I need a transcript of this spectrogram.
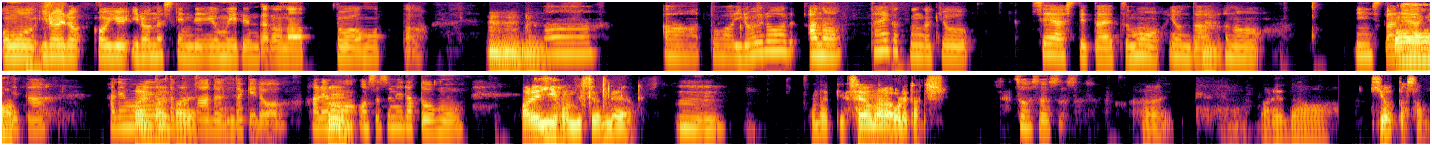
思う、いろいろ、こういういろんな視点で読めるんだろうなとは思ったうんうんうん。なあ。あとはいろいろある。あの、大河くんが今日シェアしてたやつも読んだ、うんあの、インスタで上げてた、あれもはいはいはい読んだことあるんだけど、あれもおすすめだと思う。あれいい本ですよね。うんうん。なんだっけ？さよなら俺たち。そうそうそうそう。はい。あれなぁ清田さん。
